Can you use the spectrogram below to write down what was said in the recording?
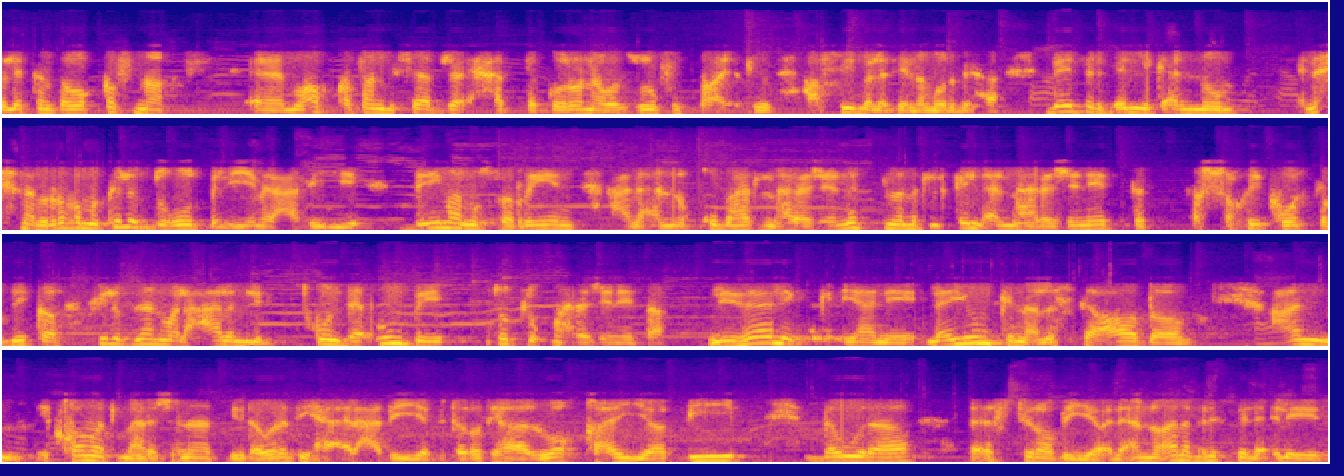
ولكن توقفنا آه، مؤقتا بسبب جائحة كورونا والظروف العصيبة التي نمر بها. بقدر بقول لك أنه نحن بالرغم من كل الضغوط بالأيام العادية. دائما مصرين على أن نقوم بهذا المهرجان مثل مثل كل المهرجانات الشقيقة والصديقة في لبنان والعالم اللي بتكون دؤوبه تطلق مهرجاناتها، لذلك يعني لا يمكن الاستعاضة عن إقامة المهرجانات بدورتها العادية بدورتها الواقعية بدورة افتراضية. لأنه أنا بالنسبة لي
